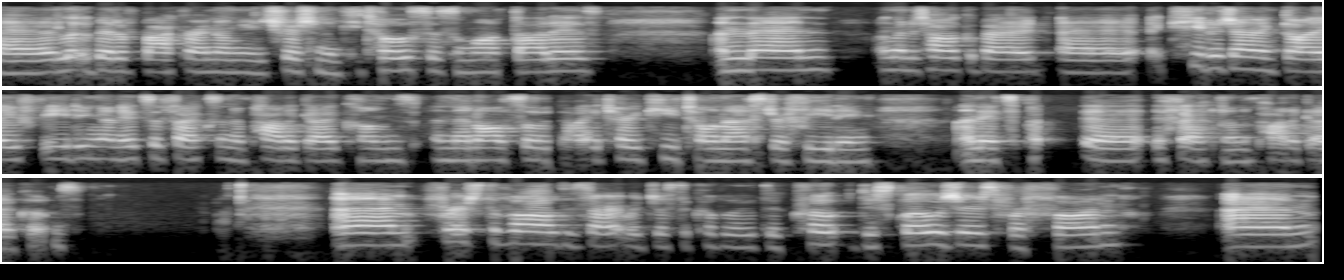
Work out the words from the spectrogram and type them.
uh, a little bit of background on nutritional ketosis and what that is. And then I'm going to talk about uh, ketogenic diet feeding and its effects on hepatic outcomes, and then also dietary ketone ester feeding and its uh, effect on hepatic outcomes. Um, first of all, to start with just a couple of disclosures for fun. Um,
